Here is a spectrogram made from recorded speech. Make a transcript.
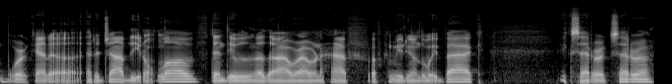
Work at a at a job that you don't love, then deal with another hour, hour and a half of commuting on the way back, etc., etc.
